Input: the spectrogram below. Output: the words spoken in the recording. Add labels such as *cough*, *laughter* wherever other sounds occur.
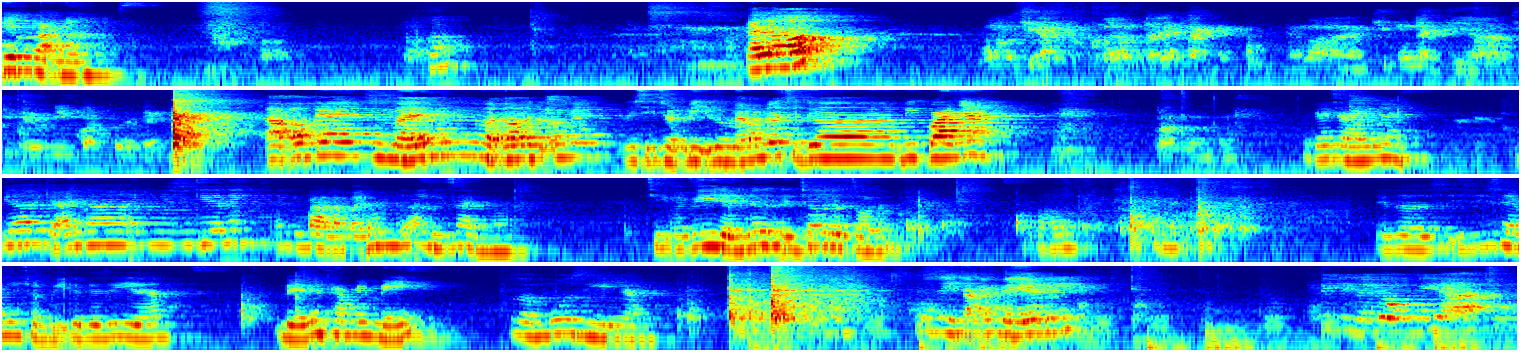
Kiên gọi Hả? alo? Ờ, đấy. à ok. Mấy hôm hỏi ờ, ok. Để chị chuẩn bị rồi mấy hôm nữa chị đưa đi qua nhá. Vâng, vâng, vâng. ok chào anh này. Bi ơi cái anh, anh anh kia đi anh bảo là mấy hôm nữa anh ấy rảnh rồi chị với Bi đến để, để chơi được rồi. Đấy ờ. bây giờ chị, xem chuẩn bị được cái gì đã đến để thăm em bé. Giờ mua gì nhỉ? Mua gì tặng em bé đi. Cái gì lấy đồ đi à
